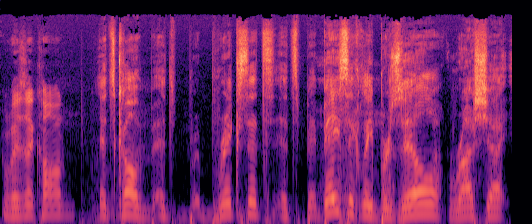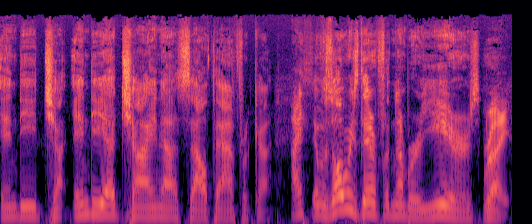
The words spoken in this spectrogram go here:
was it called? it's called it's Br- BRICS. It's it's basically Brazil, Russia, India, Chi- India, China, South Africa. I th- It was always there for a number of years. right,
